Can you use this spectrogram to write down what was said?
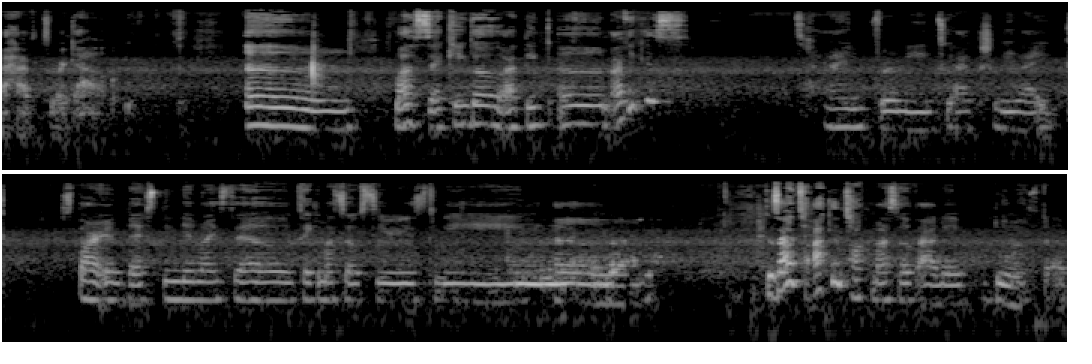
I have to work out. Um, my second goal, I think, um, I think it's time for me to actually like start investing in myself, taking myself seriously. Um, Because I, t- I can talk myself out of doing stuff.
